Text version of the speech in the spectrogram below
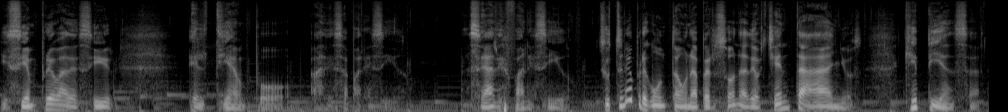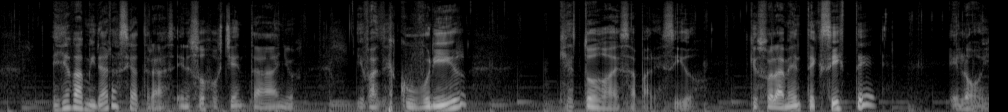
y siempre va a decir, el tiempo ha desaparecido, se ha desvanecido. Si usted le pregunta a una persona de 80 años, ¿qué piensa? Ella va a mirar hacia atrás en esos 80 años y va a descubrir que todo ha desaparecido, que solamente existe el hoy.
